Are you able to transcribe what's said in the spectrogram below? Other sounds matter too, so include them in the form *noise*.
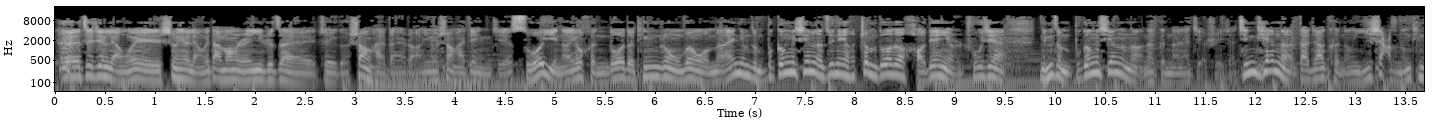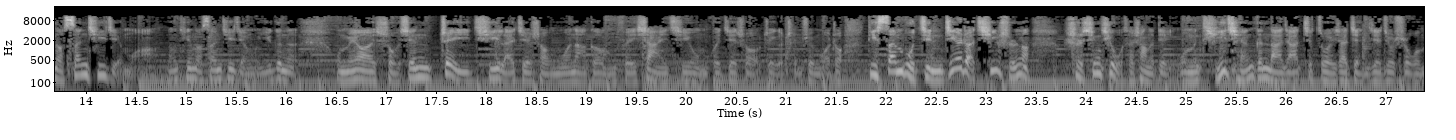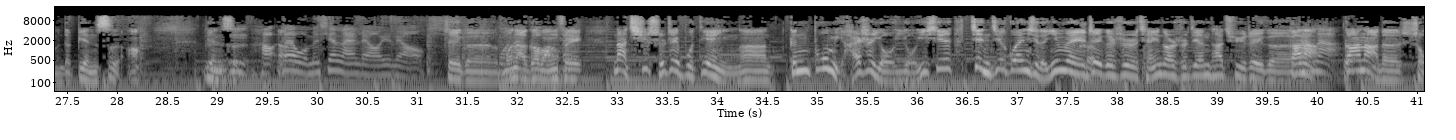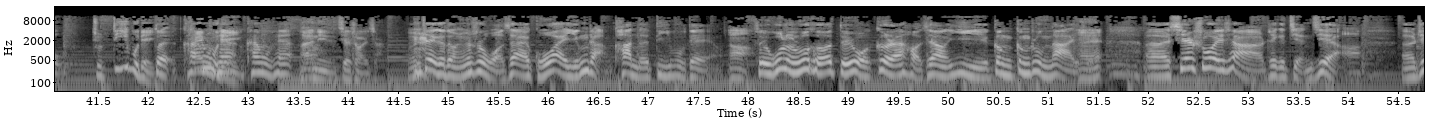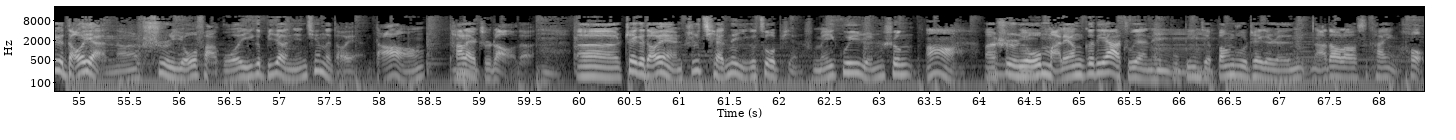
*laughs* 呃，最近两位剩下两位大忙人一直在这个上海待着啊，因为上海电影节，所以呢，有很多的听众问我们，哎，你们怎么不更新了？最近这么多的好电影出现，你们怎么不更新了呢？那跟大家解释一下，今天呢，大家可能一下子能听到三期节目啊，能听到三期节目。一个呢，我们要首先这一期来介绍摩纳哥王妃，下一期我们会介绍这个沉睡。魔咒第三部紧接着，其实呢是星期五才上的电影，我们提前跟大家去做一下简介，就是我们的变四啊，变四。嗯，好，那我们先来聊一聊这个摩纳哥王妃。那其实这部电影呢，跟波米还是有有一些间接关系的，因为这个是前一段时间他去这个戛纳戛纳的首就第一部电影，对，开幕电影，开幕片。来，你介绍一下。这个等于是我在国外影展看的第一部电影啊，所以无论如何，对于我个人好像意义更更重大一些。哎，呃，先说一下这个简介啊，呃，这个导演呢是由法国一个比较年轻的导演达昂他来指导的。嗯，呃，这个导演之前的一个作品是《玫瑰人生》啊啊，是由玛丽昂戈迪亚主演那部，嗯并且帮助这个人拿到了奥斯卡影后。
